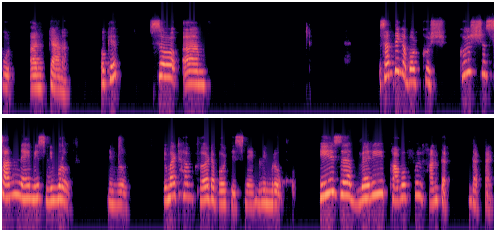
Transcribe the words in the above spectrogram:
Put and Canaan. Okay, so um, something about Cush. Cush's son name is Nimrod. Nimrod. You might have heard about this name, Nimrod. He is a very powerful hunter that time.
